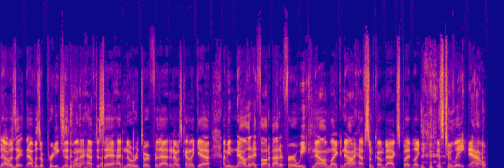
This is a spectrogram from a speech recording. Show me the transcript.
That was a that was a pretty good one, I have to say. I had no retort for that, and I was kind of like, "Yeah." I mean, now that I thought about it for a week, now I'm like, now I have some comebacks, but like, it's too late now.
